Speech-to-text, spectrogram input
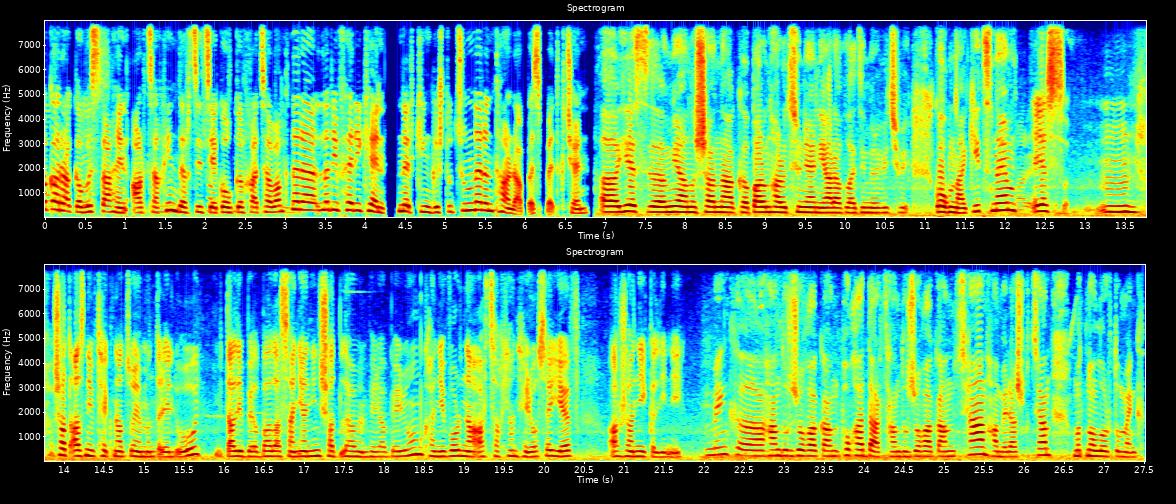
Հակառակը վստահ են Արցախին դրսից եկող գլխացավանքները լրիվ հերիք են, ներքին գժտություններ ընդհանրապես պետք չեն։ Ես միանշանակ պարոն Հարությունյանի Արա Վլադիմիրովիչի կողմնակիցն եմ։ Ես շատ ազնիվ տեխնացու եմ ընտրելու Վիտալի Բալասանյանին շատ լավ եմ վերաբերում, քանի որ նա Արցախյան հերոս է եւ արժանի կլինի։ Մենք հանդուրժողական փոխադարձ հանդուրժողականության, համերաշխության մտնոլորտում ենք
